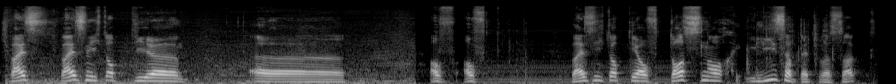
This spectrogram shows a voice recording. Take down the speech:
Ich weiß, ich weiß nicht, ob dir äh, auf, auf, weiß nicht, ob dir auf DOS noch Elisabeth was sagt.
